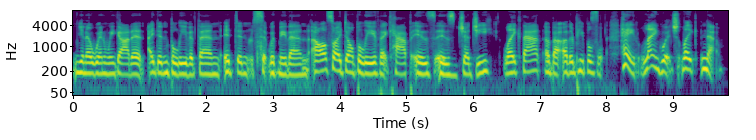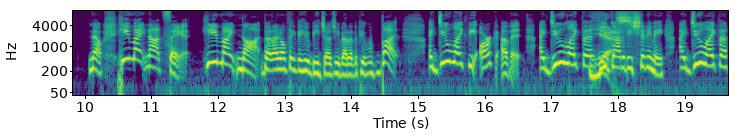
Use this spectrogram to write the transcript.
you know, when we got it. I didn't believe it then. It didn't sit with me then. Also, I don't believe that Cap is is judgy like that about other people's hey, language. Like, no. No. He might not say it. He might not, but I don't think that he would be judgy about other people. But I do like the arc of it. I do like the you Yes. got to be shitting me. I do like the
